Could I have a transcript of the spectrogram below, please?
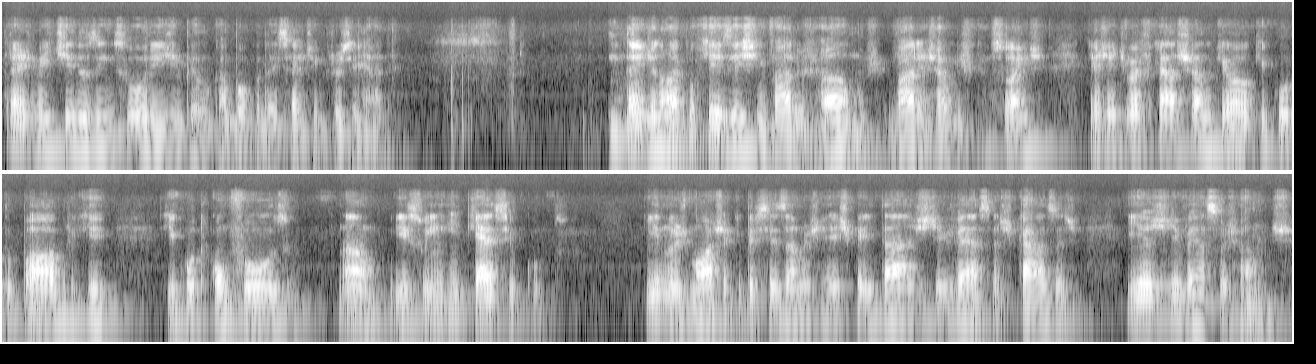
transmitidos em sua origem pelo Caboclo das Sete Encruzilhadas. Entende? Não é porque existem vários ramos, várias ramificações, que a gente vai ficar achando que, oh, que culto pobre, que, que culto confuso. Não, isso enriquece o culto e nos mostra que precisamos respeitar as diversas casas e os diversos ramos,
